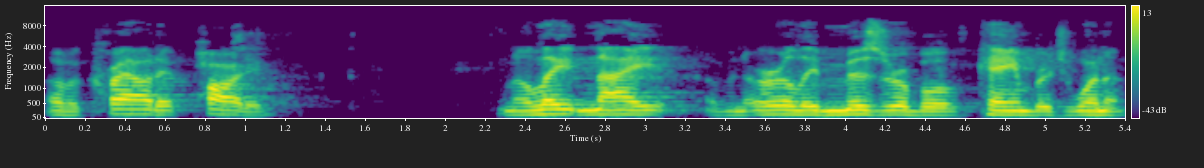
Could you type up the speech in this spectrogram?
of a crowded party on a late night of an early, miserable Cambridge winter.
